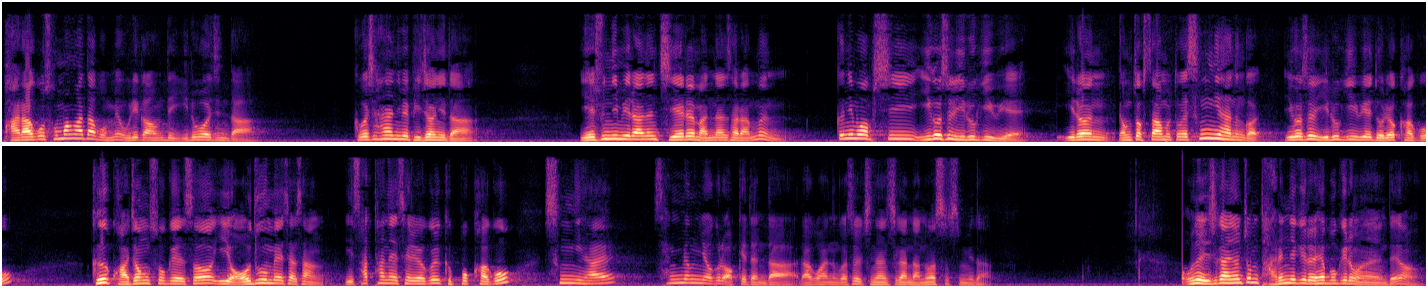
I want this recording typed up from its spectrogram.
바라고 소망하다 보면 우리 가운데 이루어진다. 그것이 하나님의 비전이다. 예수님이라는 지혜를 만난 사람은 끊임없이 이것을 이루기 위해 이런 영적 싸움을 통해 승리하는 것, 이것을 이루기 위해 노력하고 그 과정 속에서 이 어두움의 세상, 이 사탄의 세력을 극복하고 승리할 생명력을 얻게 된다라고 하는 것을 지난 시간 나누었었습니다. 오늘 이 시간에는 좀 다른 얘기를 해보기를 원하는데요.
